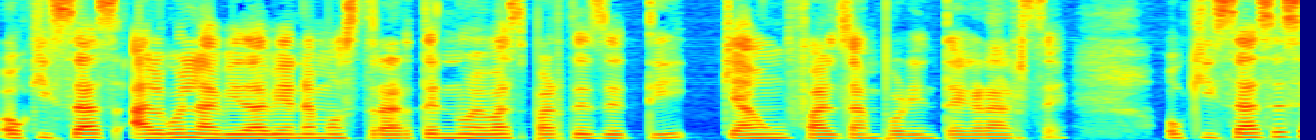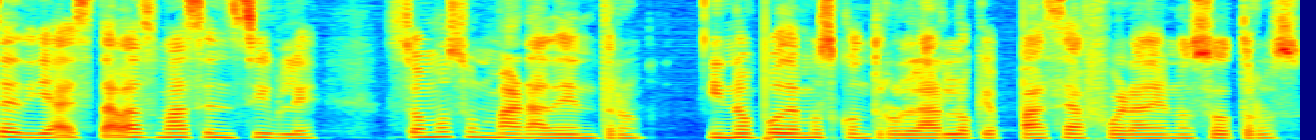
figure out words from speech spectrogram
o quizás algo en la vida viene a mostrarte nuevas partes de ti que aún faltan por integrarse, o quizás ese día estabas más sensible. Somos un mar adentro, y no podemos controlar lo que pase afuera de nosotros.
